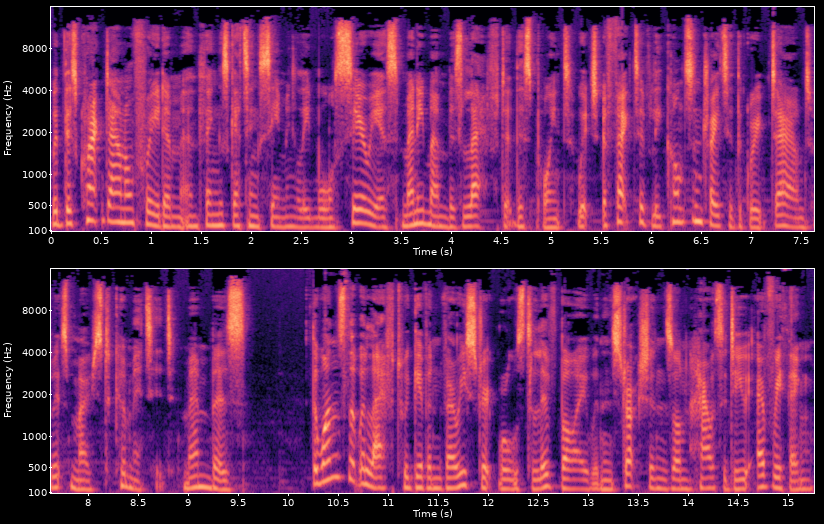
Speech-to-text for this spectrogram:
With this crackdown on freedom and things getting seemingly more serious, many members left at this point, which effectively concentrated the group down to its most committed members. The ones that were left were given very strict rules to live by, with instructions on how to do everything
